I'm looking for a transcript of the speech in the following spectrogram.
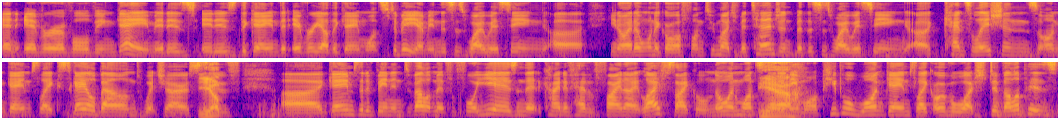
an ever evolving game. It is it is the game that every other game wants to be. I mean, this is why we're seeing. Uh, you know, I don't want to go off on too much of a tangent, but this is why we're seeing uh, cancellations on games like Scalebound, which are sort Yep. of uh, games that have been in development for four years and that kind of have a finite life cycle. No one wants Yeah. that anymore. People want games like Overwatch. Developers,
